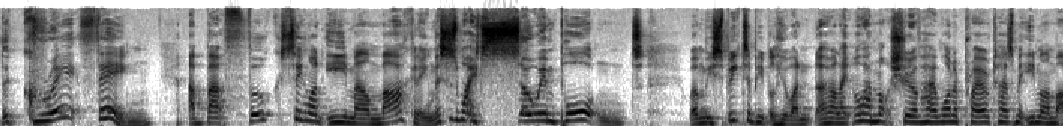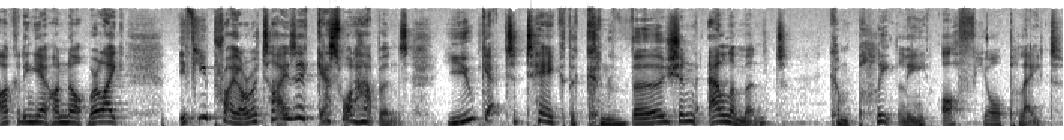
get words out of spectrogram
The great thing about focusing on email marketing, this is why it's so important when we speak to people who are, are, like, oh, I'm not sure if I want to prioritize my email marketing yet or not, we're like, if you prioritize it, guess what happens? You get to take the conversion element completely off your plate.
